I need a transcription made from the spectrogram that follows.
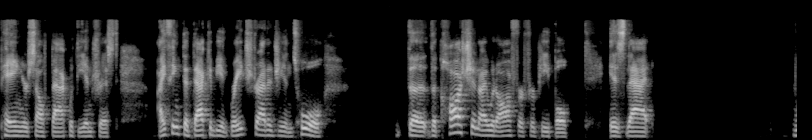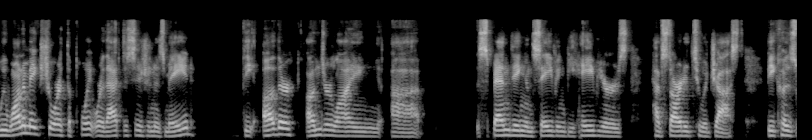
paying yourself back with the interest. I think that that could be a great strategy and tool. The the caution I would offer for people is that we want to make sure at the point where that decision is made, the other underlying uh, spending and saving behaviors have started to adjust because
